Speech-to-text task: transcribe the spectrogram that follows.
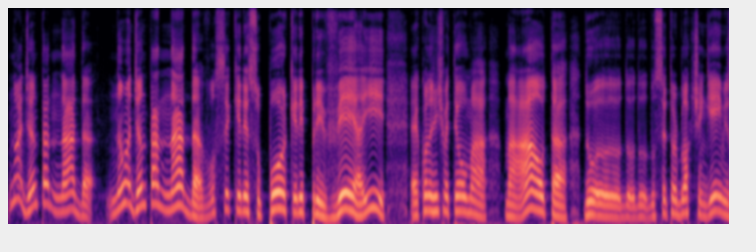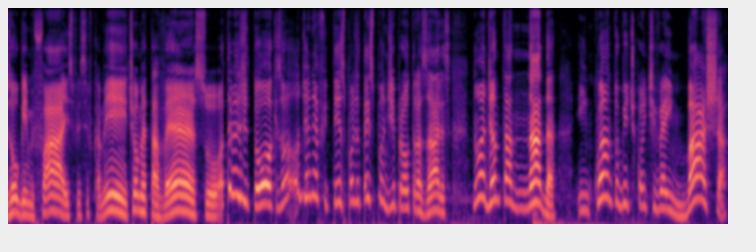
não adianta nada, não adianta nada você querer supor, querer prever aí, é, quando a gente vai ter uma, uma alta do, do, do, do, setor blockchain games, ou GameFi especificamente, ou metaverso, até mesmo de tokens, ou, ou de NFTs, pode até expandir para outras áreas. Não adianta nada, enquanto o Bitcoin estiver em baixa,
